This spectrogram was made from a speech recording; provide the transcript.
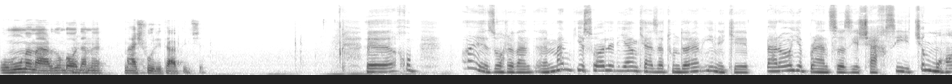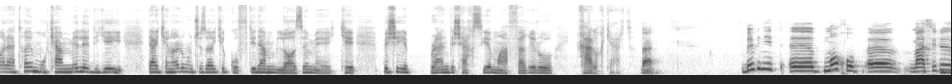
عموم مردم با آدم مشهوری تبدیل شه. خب آیه زهروند من یه سوال دیگه هم که ازتون دارم اینه که برای برندسازی شخصی چه مهارت های مکمل دیگه ای در کنار اون چیزهایی که گفتیدم لازمه که بشه یه برند شخصی موفقی رو خلق کرد. بله. ببینید ما خب مسیر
